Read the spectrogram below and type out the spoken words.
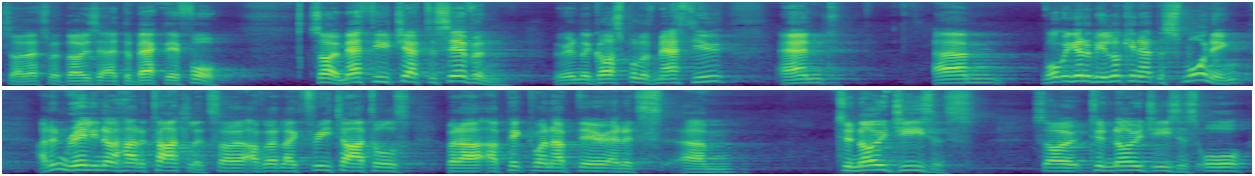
So that's what those are at the back there for. So, Matthew chapter 7. We're in the Gospel of Matthew. And um, what we're going to be looking at this morning, I didn't really know how to title it. So, I've got like three titles, but I, I picked one up there, and it's um, To Know Jesus. So, to know Jesus, or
